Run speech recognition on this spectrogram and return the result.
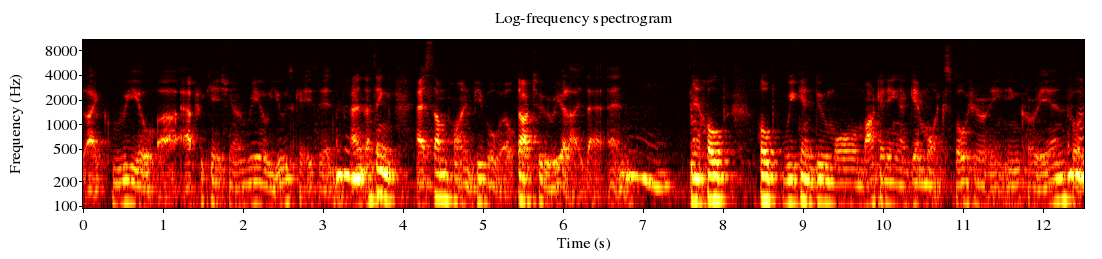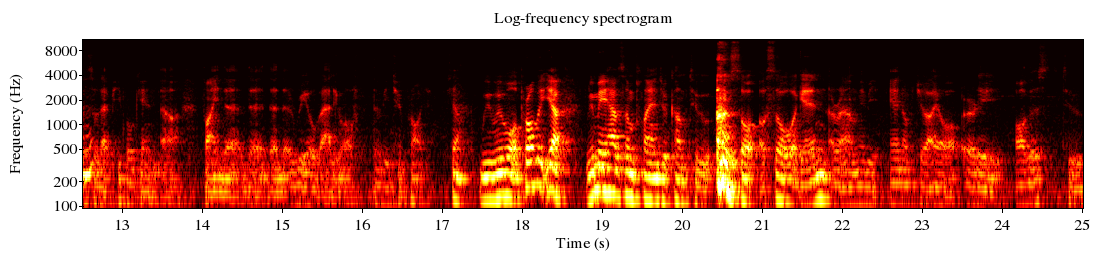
like real uh, application, real use cases. Mhm. And I think at some point people will start to realize that and Mm. and hope hope we can do more marketing and get more exposure in, in Korean for, Mhm. so that people can uh, find the, the, the, the real value of the VeChain project. Yeah, we, we will probably yeah we may have some plan to come to Seoul, Seoul again around maybe end of July or early August to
